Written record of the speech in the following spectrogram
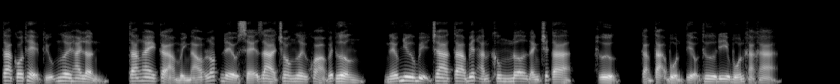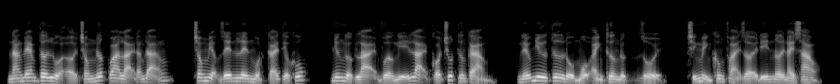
Ta có thể cứu ngươi hai lần ta ngay cả mình áo lót đều xé ra cho ngươi khỏa vết thương, nếu như bị cha ta biết hắn không nỡ đánh chết ta ừ cảm tạ bổn tiểu thư đi bốn khả khả. Nàng đem tơ lụa ở trong nước qua lại đáng đáng trong miệng rên lên một cái tiểu khúc, nhưng ngược lại vừa nghĩ lại có chút thương cảm, nếu như tư đồ mộ ảnh thương được rồi, chính mình không phải rời đi nơi này sao?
